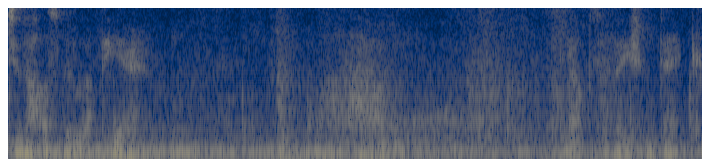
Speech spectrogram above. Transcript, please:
to the hospital up here. Wow. The observation deck.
